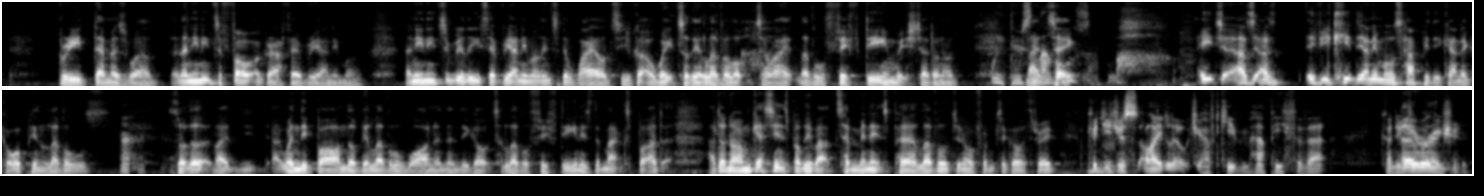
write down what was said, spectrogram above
breed them as well. And then you need to photograph every animal, and you need to release every animal into the wild. So you've got to wait till they level up to like level fifteen, which I don't know. Wait, there's might take- levels. Each as as if you keep the animals happy, they kind of go up in levels. Uh-huh. So that like when they born, they'll be level one, and then they go up to level fifteen is the max. But I don't know. I'm guessing it's probably about ten minutes per level. Do you know for them to go through? Could you just idle it, or do you have to keep them happy for that kind of Uh, well, duration?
